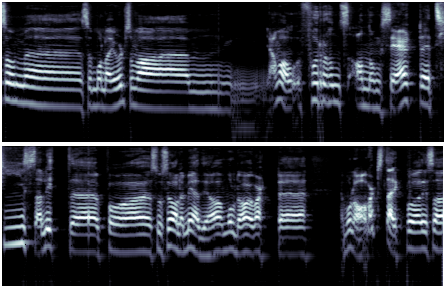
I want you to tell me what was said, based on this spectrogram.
som, uh, som Molde har gjort, som var, um, ja, var forhåndsannonsert. Tisa litt uh, på sosiale medier. Molde har jo vært, Molde har vært sterk på disse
